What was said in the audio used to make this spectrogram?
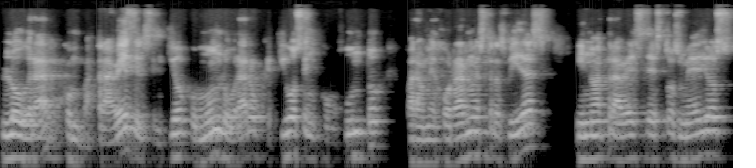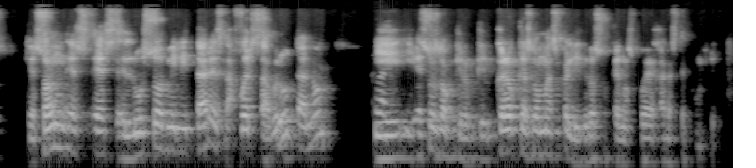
lograr, a través del sentido común, lograr objetivos en conjunto para mejorar nuestras vidas y no a través de estos medios que son, es, el uso militar, es la fuerza bruta, ¿no? Y, eso es lo que, creo que es lo más peligroso que nos puede dejar este conflicto.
